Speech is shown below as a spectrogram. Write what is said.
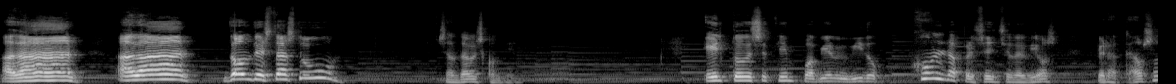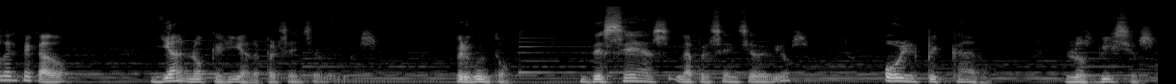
Adán, Adán, ¿dónde estás tú? Se andaba escondiendo. Él todo ese tiempo había vivido con la presencia de Dios, pero a causa del pecado ya no quería la presencia de Dios. Pregunto, ¿Deseas la presencia de Dios? ¿O el pecado, los vicios,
